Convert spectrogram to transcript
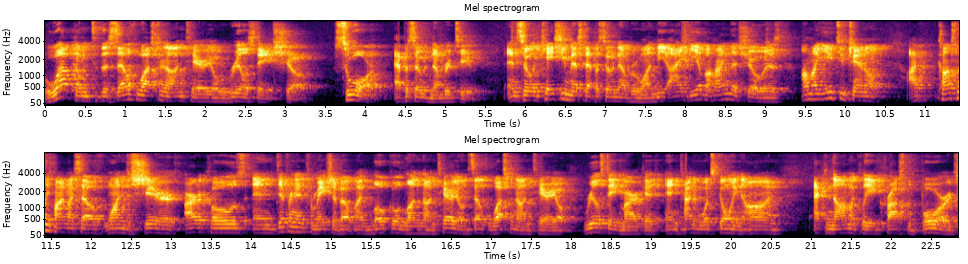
Welcome to the Southwestern Ontario Real Estate Show, SWORE, episode number two. And so, in case you missed episode number one, the idea behind this show is on my YouTube channel, I constantly find myself wanting to share articles and different information about my local London, Ontario and Southwestern Ontario real estate market and kind of what's going on economically across the board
